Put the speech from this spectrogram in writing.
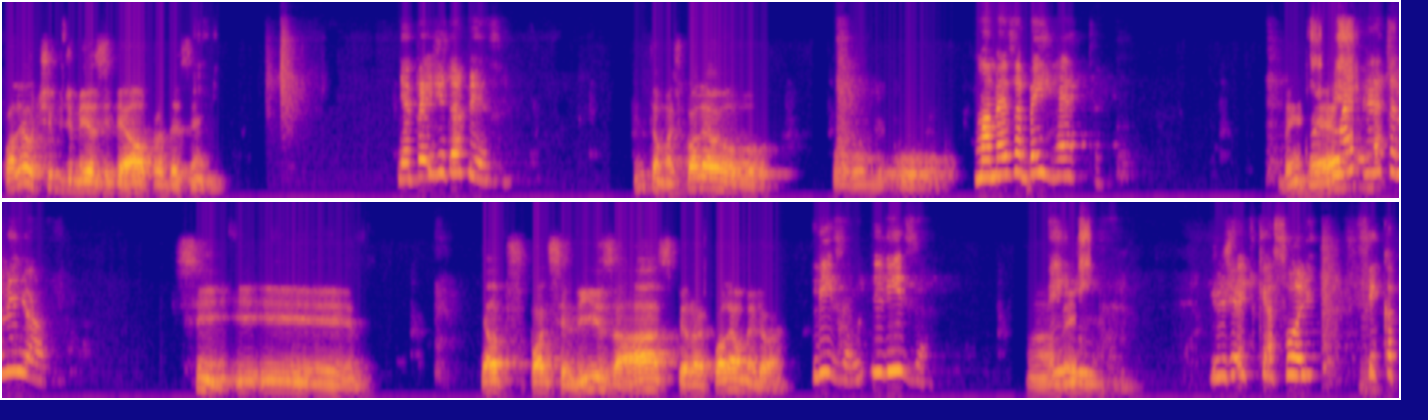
Qual é o tipo de mesa ideal para desenho? Depende da mesa. Então, mas qual é o, o, o... Uma mesa bem reta. Bem reta. Mais reta, melhor. Sim, e, e, ela pode ser lisa, áspera, qual é o melhor? Lisa, lisa. Ah, bem, bem lisa. De um jeito que a folha fica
